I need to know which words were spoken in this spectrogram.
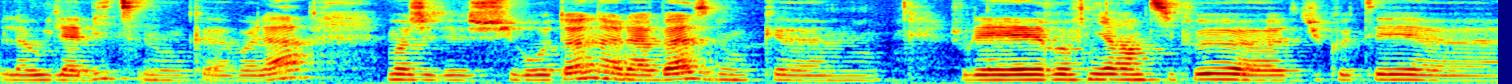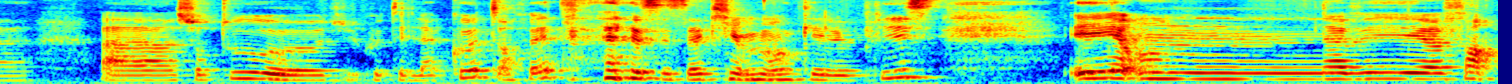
là où il habite. Donc voilà. Moi, je suis bretonne à la base, donc je voulais revenir un petit peu du côté surtout du côté de la côte en fait. c'est ça qui me manquait le plus. Et on avait, enfin,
